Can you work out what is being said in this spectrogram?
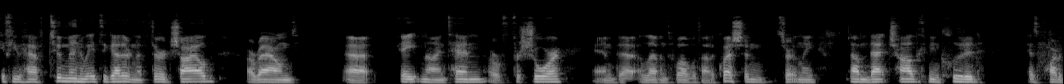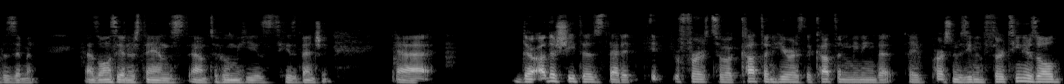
if you have two men who ate together and a third child around uh, 8, 9, 10, or for sure, and uh, 11, 12 without a question, certainly, um, that child can be included as part of the zimun, as long as he understands um, to whom he is, he is benching. Uh, there are other shitas that it, it refers to a katan here as the katan, meaning that a person who's even 13 years old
